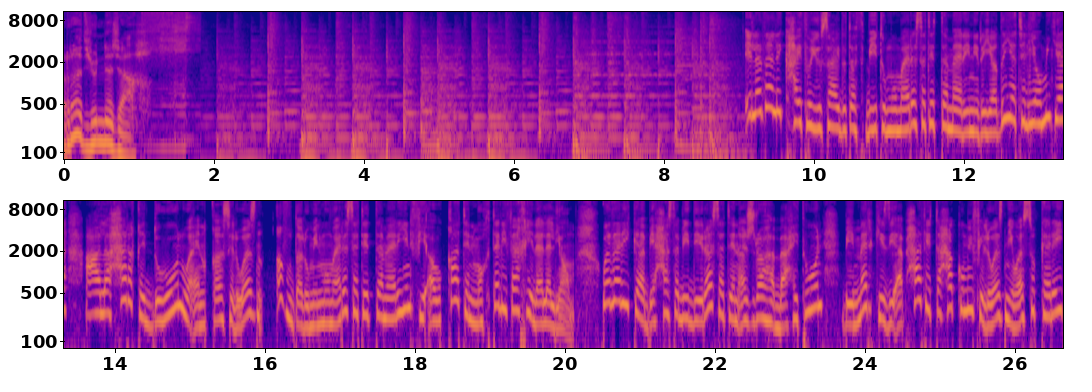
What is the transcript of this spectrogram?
راديو النجاح. إلى ذلك حيث يساعد تثبيت ممارسة التمارين الرياضية اليومية على حرق الدهون وإنقاص الوزن أفضل من ممارسة التمارين في أوقات مختلفة خلال اليوم، وذلك بحسب دراسة أجراها باحثون بمركز أبحاث التحكم في الوزن والسكري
